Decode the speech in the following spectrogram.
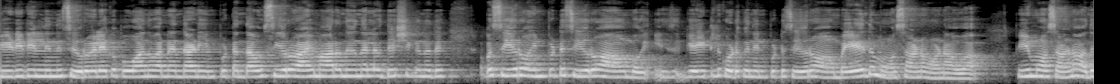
വി ഡി ഡിയിൽ നിന്ന് സീറോയിലേക്ക് പോകാമെന്ന് പറഞ്ഞാൽ എന്താണ്? ഇൻപുട്ട് എന്താവും? സീറോ ആയി മാറുന്നതെന്നല്ല ഉദ്ദേശിക്കുന്നത്. അപ്പോൾ സീറോ ഇൻപുട്ട് സീറോ ആകുമ്പോൾ ഗേറ്റിൽ കൊടുക്കുന്ന ഇൻപുട്ട് സീറോ ആകുമ്പോൾ ഏത് മോസാണ് ഓൺ ആവുക? പി മോസ് ആണോ അതോ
